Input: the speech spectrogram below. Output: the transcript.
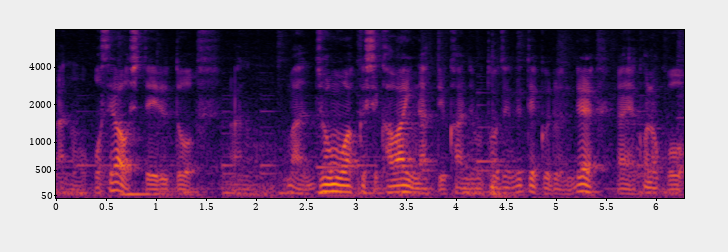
あのお世話をしているとあのまあ、情も湧くし可愛いなっていう感じも当然出てくるんで、えー、この子、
